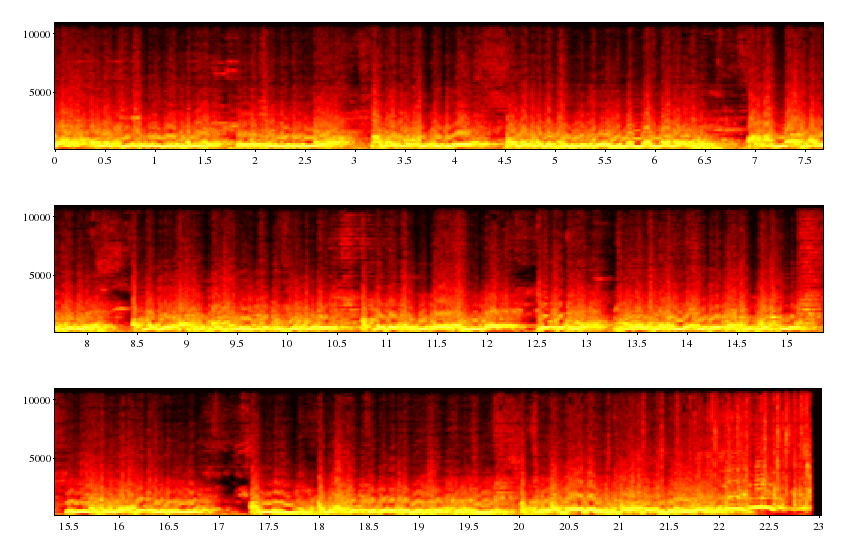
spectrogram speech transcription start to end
আমরা অনেক নেতৃবৃন্দ এখানে বসের জন্য আমার পক্ষ থেকে অনেক অনেক শুভেচ্ছা অভিনন্দন জানাচ্ছি। এই আগামী দিনে আপনাদের পাশে থাকবে প্রতিজ্ঞা করে আপনাদের সুবিধা অসুবিধা যে কোনো সমস্যা আমি আপনাদের পাশে থাকব, এই আশাবাদ ব্যক্ত করি আমি আমার বক্তব্য এখানে শেষ করছি। আসসালামু আলাইকুম রহমতুল্লাহ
